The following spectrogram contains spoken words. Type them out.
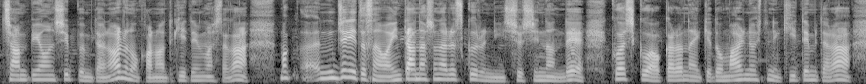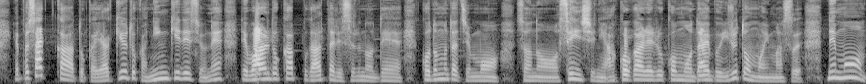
チャンピオンシップみたいなのあるのかなって聞いてみましたが、まあ、ジュリエットさんはインターナショナルスクールに出身なんで詳しくは分からないけど周りの人に聞いてみたらやっぱサッカーとか野球とか人気ですよね。でワールドカップがあったりするので子どもたちもその選手に憧れる子もだいぶいると思います。でも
